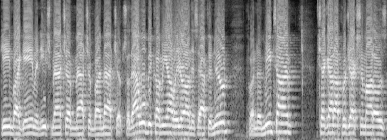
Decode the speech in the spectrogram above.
game by game and each matchup matchup by matchup. So that will be coming out later on this afternoon. But in the meantime, check out our projection models,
